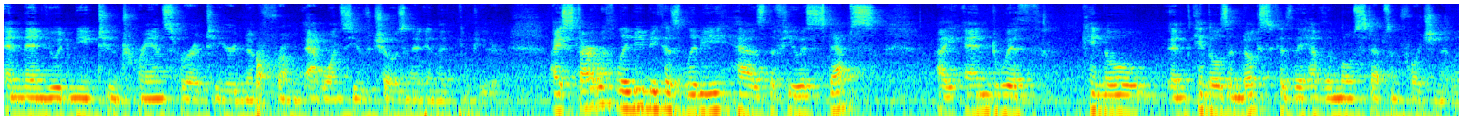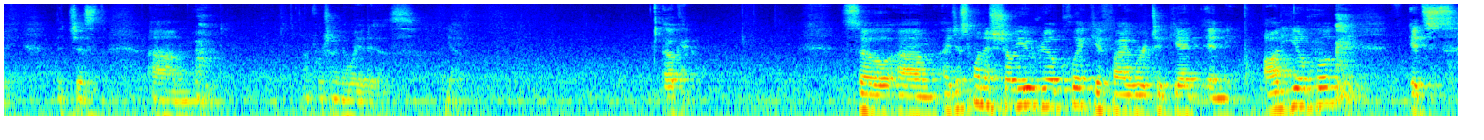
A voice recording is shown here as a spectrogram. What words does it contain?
and then you would need to transfer it to your Nook from at once you've chosen it in the computer. I start with Libby because Libby has the fewest steps. I end with Kindle and Kindles and Nooks because they have the most steps, unfortunately. It just, um, unfortunately, the way it is. Yeah. Okay. So um, I just want to show you real quick if I were to get an audiobook, it's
